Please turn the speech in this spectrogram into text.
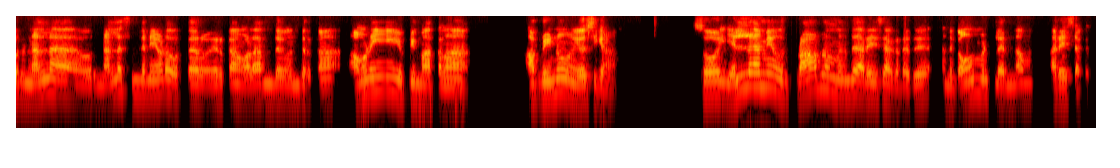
ஒரு நல்ல ஒரு நல்ல சிந்தனையோட ஒருத்தர் இருக்கான் வளர்ந்து வந்திருக்கான் அவனையும் எப்படி மாத்தலாம்? அப்படின்னும் யோசிக்கிறான். ஸோ எல்லாமே ஒரு ப்ராப்ளம் வந்து அரைஸ் ஆகுறது அந்த கவர்மெண்ட்ல இருந்தா அரைஸ் ஆகுது.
